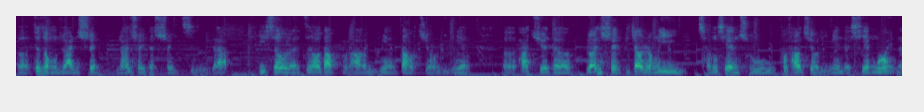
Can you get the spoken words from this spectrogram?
呃，这种软水软水的水质啊，吸收了之后到葡萄里面，到酒里面。呃，他觉得软水比较容易呈现出葡萄酒里面的鲜味。那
